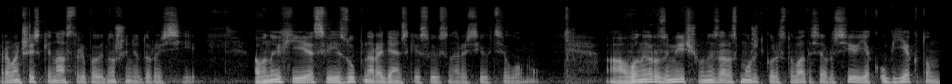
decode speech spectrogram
реваншистські настрої по відношенню до Росії, а в них є свій зуб на радянський союз на Росію в цілому. Вони розуміють, що вони зараз можуть користуватися Росією як об'єктом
